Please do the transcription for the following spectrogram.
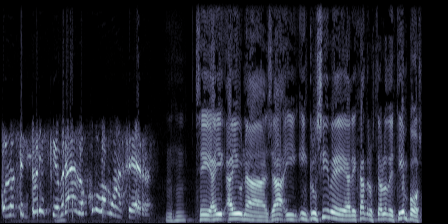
Con los sectores quebrados, ¿cómo vamos a hacer? Sí, hay, hay una ya, inclusive Alejandro, usted habló de tiempos.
